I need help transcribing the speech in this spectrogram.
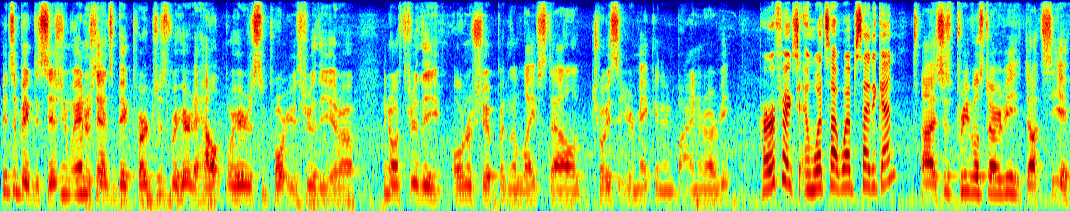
it's a big decision. We understand it's a big purchase. We're here to help. We're here to support you through the, you know, you know, through the ownership and the lifestyle choice that you're making in buying an RV. Perfect. And what's that website again? Uh, it's just prevostrv.ca.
